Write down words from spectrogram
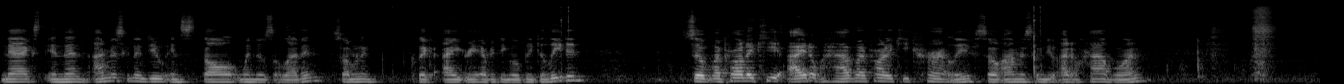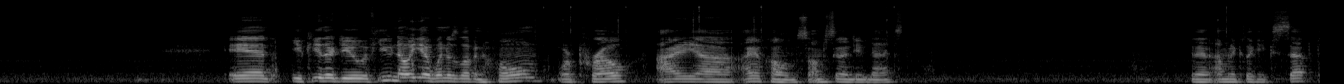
next, and then I'm just gonna do install Windows 11. So I'm gonna click I agree, everything will be deleted. So my product key, I don't have my product key currently, so I'm just gonna do I don't have one. And you can either do, if you know you have Windows 11 Home or Pro, I, uh, I have Home, so I'm just gonna do next. And then I'm gonna click accept.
